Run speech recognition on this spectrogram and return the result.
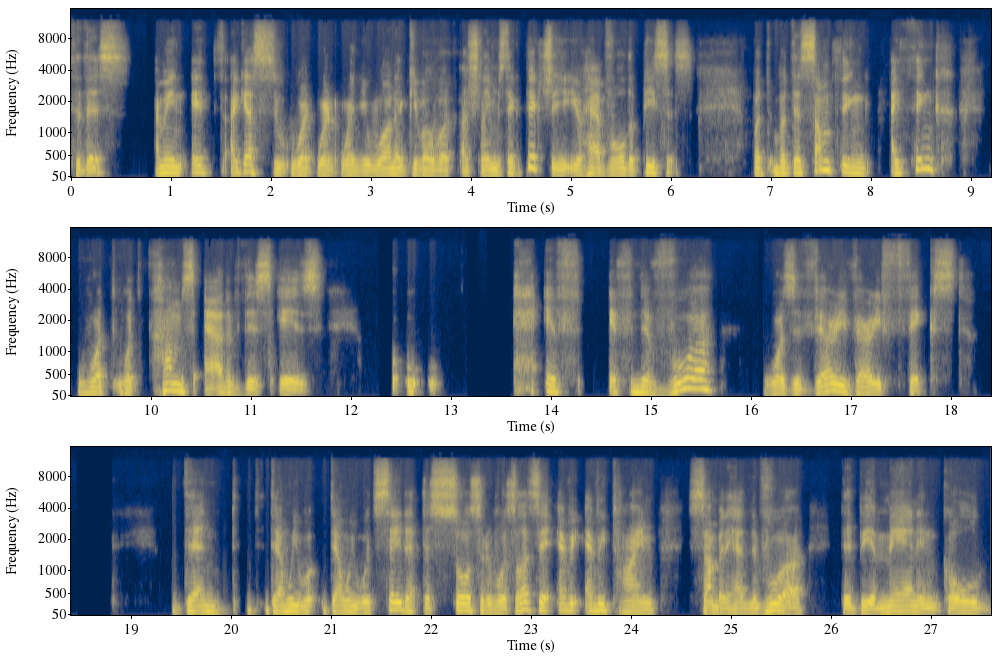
to this? I mean, it. I guess when when, when you want to give over a shlemistic picture, you have all the pieces. But but there's something. I think what what comes out of this is if if Nevuah was very very fixed then then we would then we would say that the source of nevuah. So let's say every every time somebody had nevuah, there'd be a man in gold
